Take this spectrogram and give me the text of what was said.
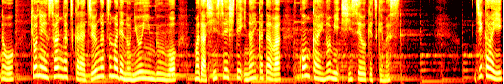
なお去年3月から10月までの入院分をまだ申請していない方は今回のみ申請を受け付けます。次回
